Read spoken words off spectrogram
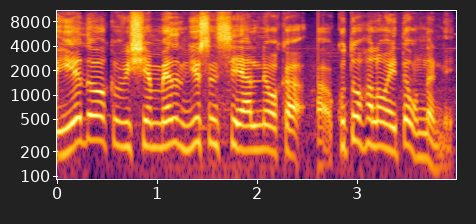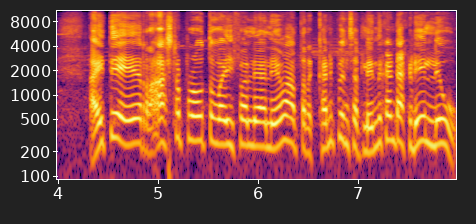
ఏదో ఒక విషయం మీద న్యూసెన్స్ చేయాలనే ఒక కుతూహలం అయితే ఉందండి. అయితే రాష్ట్ర ప్రభుత్వ వైఫల్యాలు ఏమో అతనికి కనిపించట్లేదు. ఎందుకంటే అక్కడ ఏం లేవు.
